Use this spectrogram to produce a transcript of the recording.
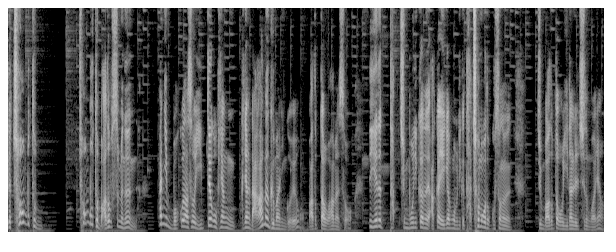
그러니까 처음부터 처음부터 맛없으면은 한 입 먹고 나서 입 대고 그냥 그냥 나가면 그만인 거예요. 맛없다고 하면서. 근데 얘는 다 지금 보니까는 아까 얘기한 거 보니까 다 처먹어 놓고서는 지금 맛없다고 이 난리를 치는 거 아니야?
